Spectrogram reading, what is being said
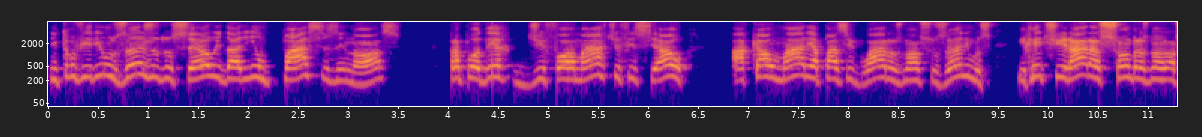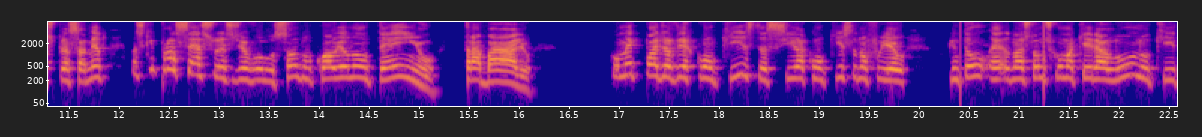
então viriam os anjos do céu e dariam passes em nós para poder, de forma artificial, acalmar e apaziguar os nossos ânimos e retirar as sombras do nosso pensamento. Mas que processo é esse de evolução do qual eu não tenho trabalho? Como é que pode haver conquista se a conquista não fui eu? Então, é, nós estamos como aquele aluno que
